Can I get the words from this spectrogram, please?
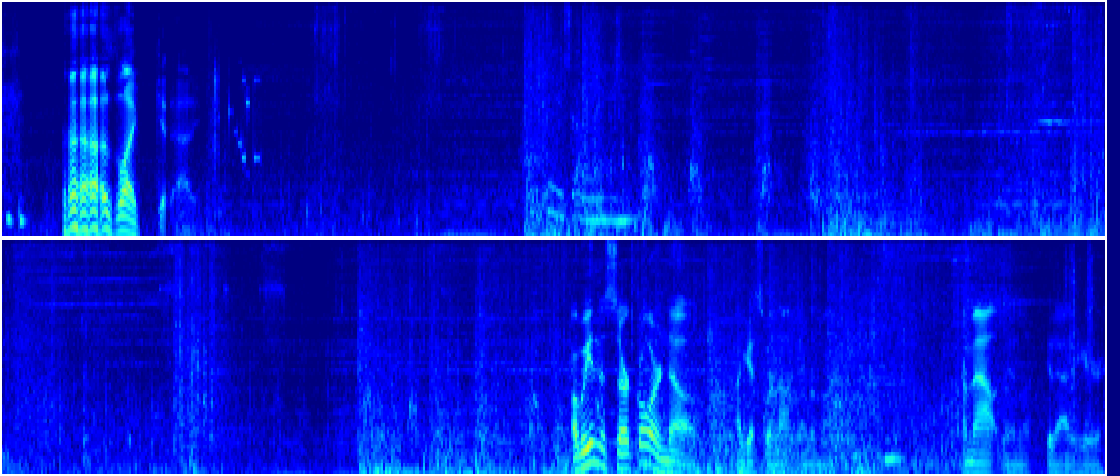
I was like, get out of here. Are we in the circle or no? I guess we're not. Never mind. I'm out then. Let's get out of here.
